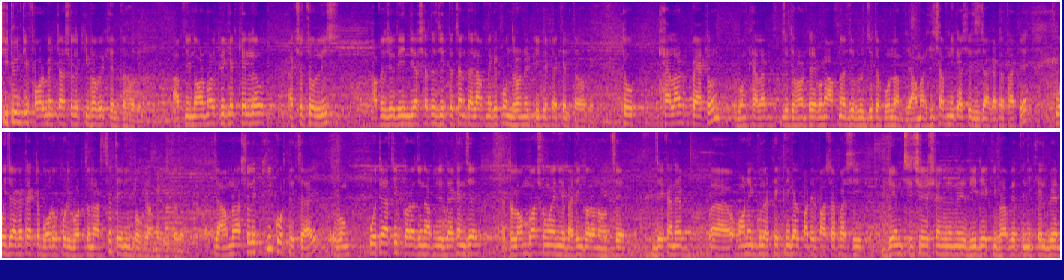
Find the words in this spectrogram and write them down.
টি টোয়েন্টি ফর্মেটটা আসলে কীভাবে খেলতে হবে। আপনি নর্মাল ক্রিকেট খেললেও একশো চল্লিশ। আপনি যদি ইন্ডিয়ার সাথে জিততে চান, তাহলে আপনাকে কোন ধরনের ক্রিকেটটা খেলতে হবে? তো খেলার প্যাটার্ন এবং খেলার যে ধরনটা এবং আপনার যে যেটা বললাম, যে আমার হিসাব নিকাশে যে জায়গাটা থাকে, ওই জায়গাটা একটা বড় পরিবর্তন আসছে ট্রেনিং প্রোগ্রামের ভিতরে। যে আমরা আসলে কি করতে চাই এবং ওইটা অ্যাচিভ করার জন্য আপনি যদি দেখেন যে একটা লম্বা সময় নিয়ে ব্যাটিং করানো হচ্ছে, যেখানে অনেকগুলো টেকনিক্যাল পার্টের পাশাপাশি গেম সিচুয়েশনে রিডে কীভাবে তিনি খেলবেন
